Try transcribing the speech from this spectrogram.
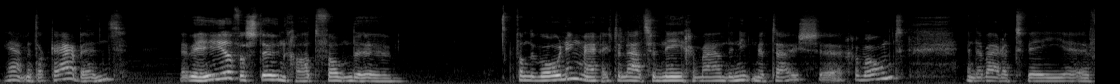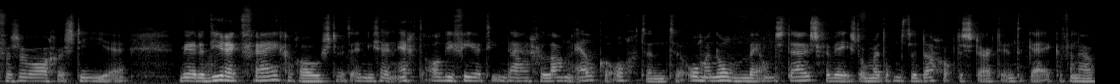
ja, met elkaar bent. We hebben heel veel steun gehad van de, van de woning. Maar heeft de laatste negen maanden niet meer thuis uh, gewoond. En er waren twee uh, verzorgers die, uh, werden direct vrijgeroosterd. En die zijn echt al die veertien dagen lang elke ochtend eh, om en om bij ons thuis geweest. Om met ons de dag op te starten en te kijken van nou,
